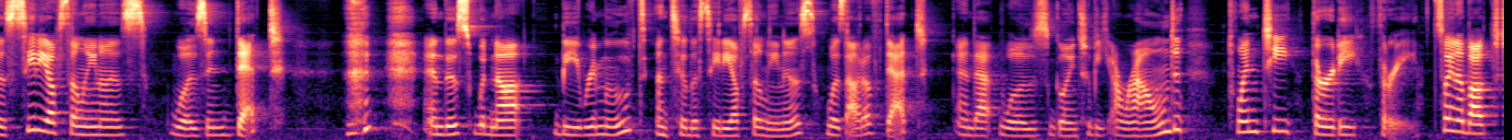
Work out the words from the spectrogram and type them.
the city of Salinas was in debt, and this would not be removed until the city of Salinas was out of debt and that was going to be around 2033. So, in about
